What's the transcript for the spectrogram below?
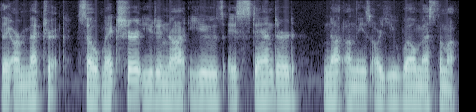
They are metric. So make sure you do not use a standard nut on these or you will mess them up.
